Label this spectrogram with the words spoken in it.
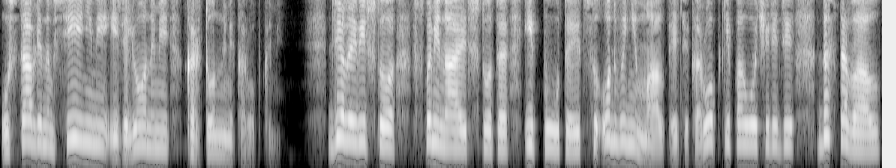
уставленным синими и зелеными картонными коробками. Делая вид, что вспоминает что-то и путается, он вынимал эти коробки по очереди, доставал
